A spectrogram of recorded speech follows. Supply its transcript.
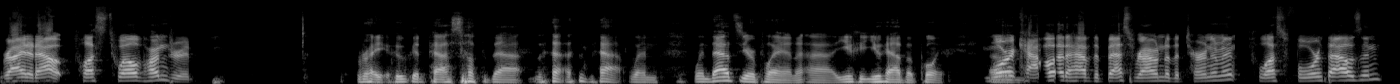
ride it out plus 1200. Right. Who could pass up that that that when when that's your plan? Uh you you have a point. Um, Morikawa to have the best round of the tournament plus 4000.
